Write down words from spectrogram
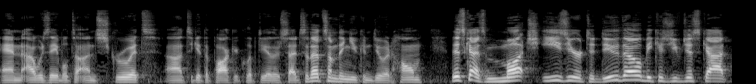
and I was able to unscrew it uh, to get the pocket clip to the other side. So that's something you can do at home. This guy's much easier to do though because you've just got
